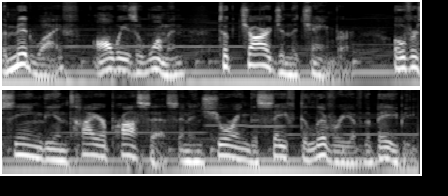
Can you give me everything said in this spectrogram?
The midwife, always a woman, took charge in the chamber, overseeing the entire process and ensuring the safe delivery of the baby.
